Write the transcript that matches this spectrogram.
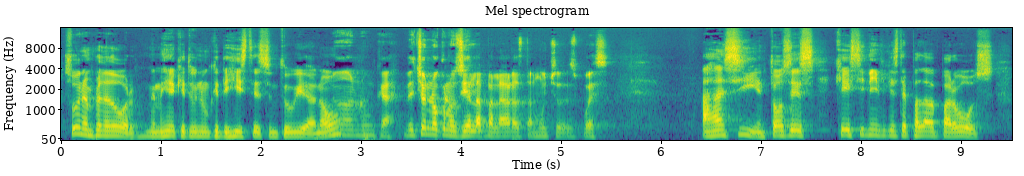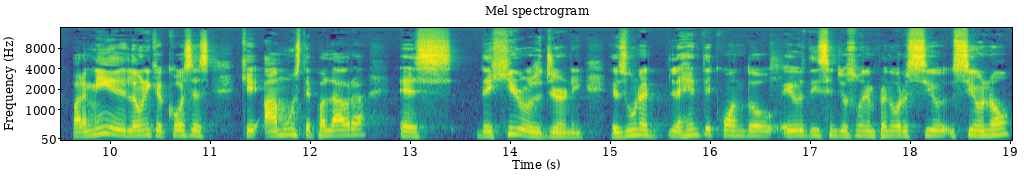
Soy un emprendedor. Me imagino que tú nunca dijiste eso en tu vida, ¿no? No, nunca. De hecho, no conocía la palabra hasta mucho después. Ah, sí. Entonces, ¿qué significa esta palabra para vos? Para mí, la única cosa es que amo esta palabra es The Hero's Journey. Es una, la gente cuando ellos dicen yo soy un emprendedor, sí, sí o no,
